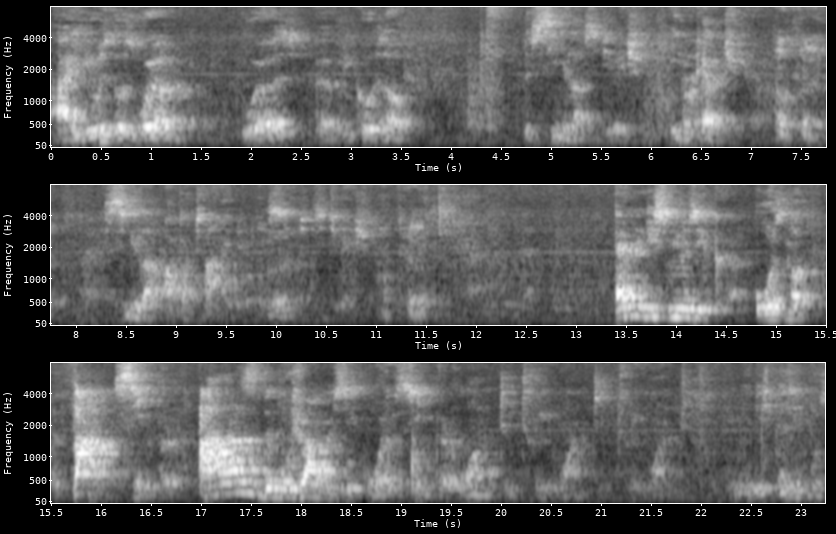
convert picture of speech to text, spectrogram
I use those word, words uh, because of the similar situation in Right. culture, Okay, similar apartheid Right. situation. okay. And this music was not that simple as the bourgeois music was simple. One, two, three, one, two, three, one, two, three. This music was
